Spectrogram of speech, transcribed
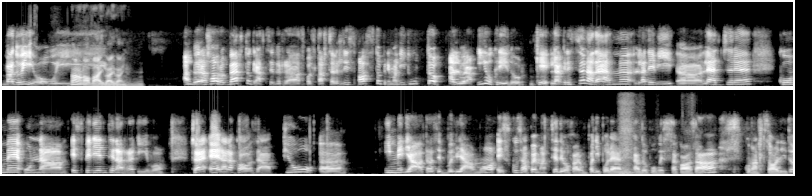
vado io, vuoi... No, no, no, vai, vai, vai. Allora, ciao Roberto, grazie per ascoltarci e aver risposto. Prima di tutto, allora, io credo che l'aggressione ad Ern la devi uh, leggere come un uh, espediente narrativo, cioè era la cosa più uh, immediata, se vogliamo. E scusa, poi Mattia, devo fare un po' di polemica dopo questa cosa, come al solito.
